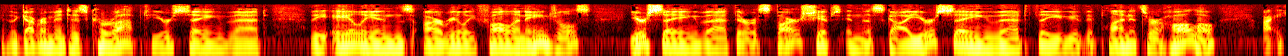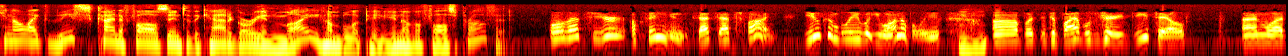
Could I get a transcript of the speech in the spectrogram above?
the government is corrupt. You're saying that the aliens are really fallen angels. You're saying that there are starships in the sky. You're saying that the the planets are hollow. Uh, you know, like this kind of falls into the category, in my humble opinion, of a false prophet. Well, that's your opinion. That's that's fine. You can believe what you want to believe, uh, but the Bible's very detailed on what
